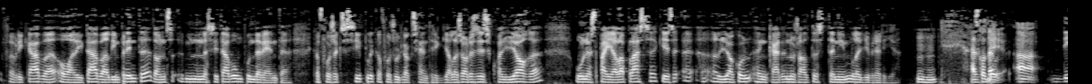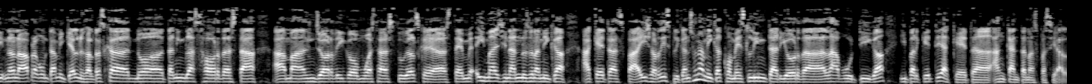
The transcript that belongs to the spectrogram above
fabricava o editava a l'impremta doncs, necessitava un punt de venda que fos accessible, que fos un lloc cèntric. I aleshores és quan lloga un espai a la plaça, que és eh, eh, el lloc on encara nosaltres tenim la llibreria. Uh -huh. Escolta, Bé, uh... no anava a preguntar, Miquel, nosaltres que no tenim la sort d'estar amb en Jordi com ho estàs tu, els que estem imaginant-nos una mica aquest espai. Jordi, explica'ns una mica com és l'interior de la botiga i per què té aquest uh, encant tan especial.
